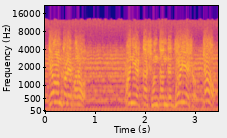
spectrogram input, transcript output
যেমন করে পারো। রানী আর তার সন্তানদের ধরিয়ে এসো। যাও।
